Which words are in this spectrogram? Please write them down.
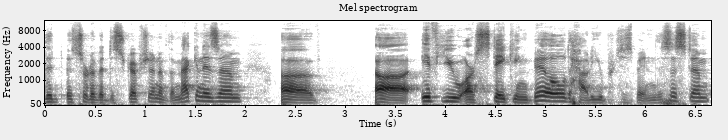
the, a sort of a description of the mechanism of uh, if you are staking build, how do you participate in the system?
